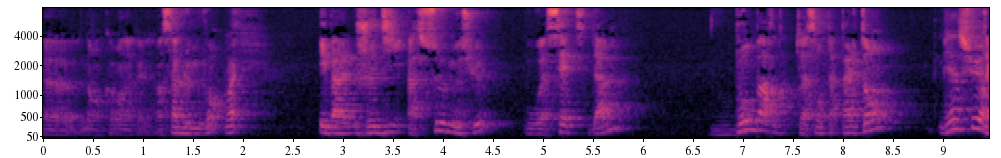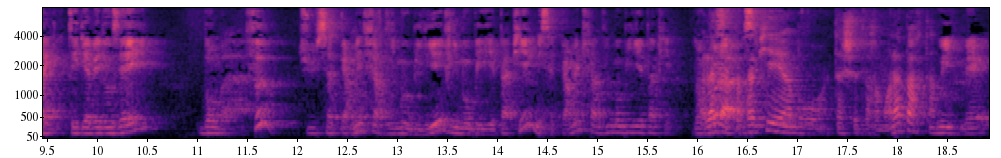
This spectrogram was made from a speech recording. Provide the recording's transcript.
euh, non, comment on appelle Un sable mouvant. Ouais. Et ben, je dis à ce monsieur ou à cette dame, bombarde. De toute façon, t'as pas le temps, Bien sûr. t'es gavé d'oseille, bon bah feu. Tu, ça te permet de faire de l'immobilier, de l'immobilier papier, mais ça te permet de faire de l'immobilier papier. Donc Ah, là, voilà, c'est pas papier, hein, bro. T'achètes vraiment l'appart. hein. oui, mais,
